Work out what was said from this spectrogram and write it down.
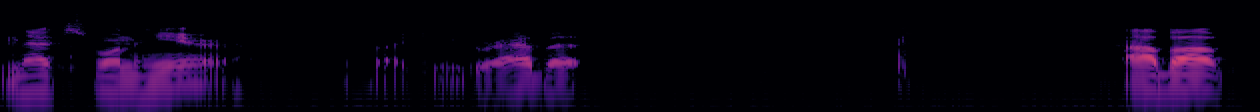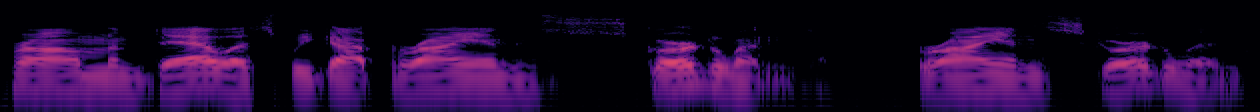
Next one here, can grab it. How about from Dallas? We got Brian Skrudland. Brian Skrudland.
